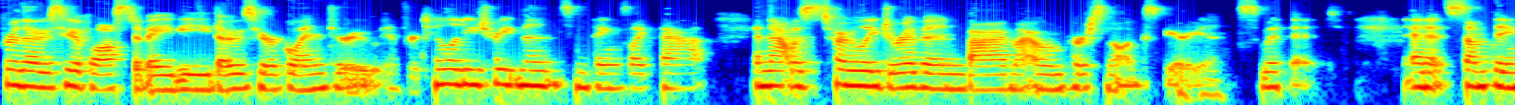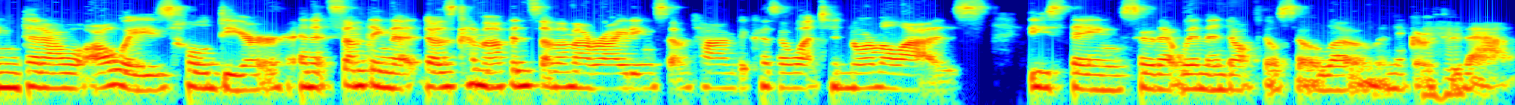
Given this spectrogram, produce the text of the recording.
for those who have lost a baby, those who are going through infertility treatments and things like that. And that was totally driven by my own personal experience with it. And it's something that I will always hold dear. And it's something that does come up in some of my writing sometime because I want to normalize these things so that women don't feel so alone when they go mm-hmm. through that.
